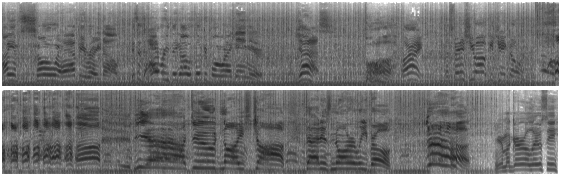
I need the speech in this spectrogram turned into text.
I am so happy right now. This is everything I was looking for when I came here. Yes. All right, let's finish you out. Get Jake going. yeah, dude, nice job. That is gnarly, bro. Yeah! You're my girl, Lucy.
